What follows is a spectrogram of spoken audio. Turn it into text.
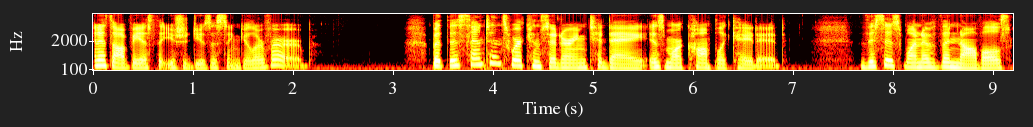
and it's obvious that you should use a singular verb. But the sentence we're considering today is more complicated. This is one of the novels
